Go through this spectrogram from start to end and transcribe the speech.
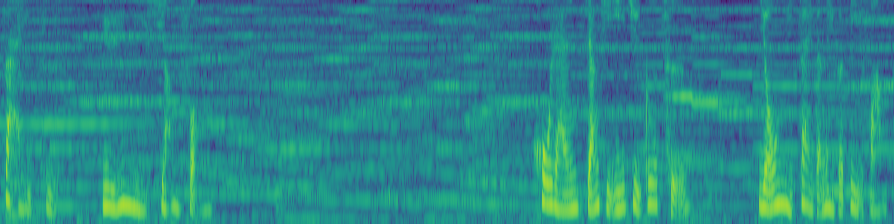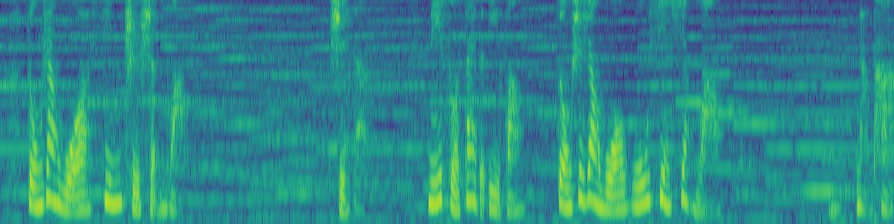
再一次与你相逢。忽然想起一句歌词：“有你在的那个地方，总让我心驰神往。”是的，你所在的地方，总是让我无限向往。哪怕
